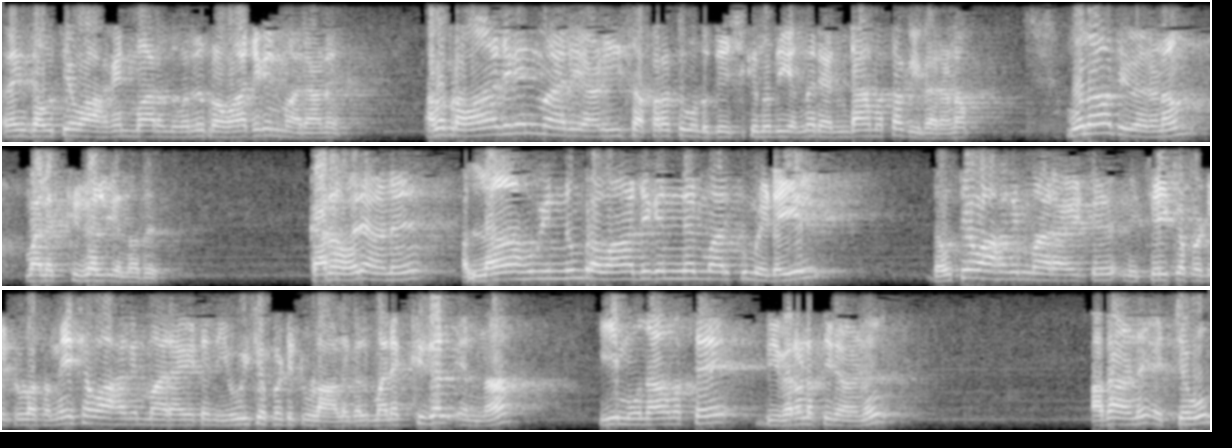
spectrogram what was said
അല്ലെങ്കിൽ ദൗത്യവാഹകന്മാർ എന്ന് പറയുന്നത് പ്രവാചകന്മാരാണ്. അപ്പൊ പ്രവാചകന്മാരെയാണ് ഈ സഫറത്ത് കൊണ്ട് ഉദ്ദേശിക്കുന്നത് എന്ന രണ്ടാമത്തെ വിവരണം. മൂന്നാമത്തെ വിവരണം മലക്കുകൾ എന്നത്. കാരണം അവരാണ് അള്ളാഹുവിനും പ്രവാചകന്മാർക്കും ഇടയിൽ ദൗത്യവാഹകന്മാരായിട്ട് നിശ്ചയിക്കപ്പെട്ടിട്ടുള്ള സന്ദേശവാഹകന്മാരായിട്ട് നിയോഗിക്കപ്പെട്ടിട്ടുള്ള ആളുകൾ മലക്കുകൾ എന്ന ഈ മൂന്നാമത്തെ വിവരണത്തിനാണ്. അതാണ് ഏറ്റവും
